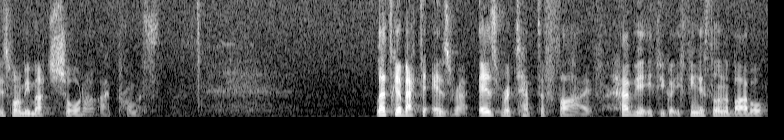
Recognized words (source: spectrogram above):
This one will be much shorter, I promise. Let's go back to Ezra. Ezra chapter 5. Have you, if you've got your finger still in the Bible,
